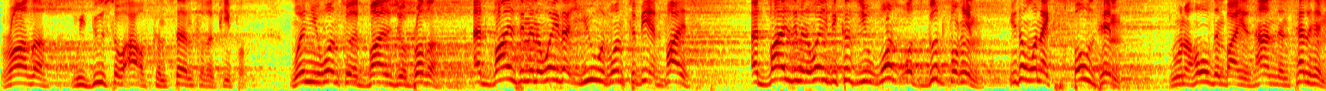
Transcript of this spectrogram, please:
Rather, we do so out of concern for the people. When you want to advise your brother, advise him in a way that you would want to be advised. Advise him in a way because you want what's good for him. You don't want to expose him. You want to hold him by his hand and tell him,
